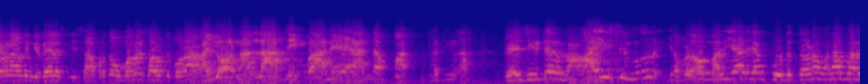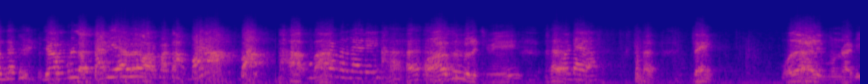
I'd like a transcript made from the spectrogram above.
எவனாவது இங்க வேலை செஞ்சு சாப்பிடத்த உன் மகன் சாப்பிட்டு போறான்? ஐயோ நல்லா திம்பானே அந்த பாத்தீங்களா? பேசிக்கிட்டே இருக்கும் ஆயுசு நூறு. எவ்வளவு மரியாதையா கூட்டத்தோட வரா பாருங்க. என் புள்ள தனியாவே வர மாட்டான் வாடா, வா. வா. உட்காரு முதலாளி. முன்னாடி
